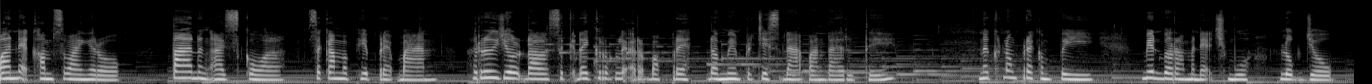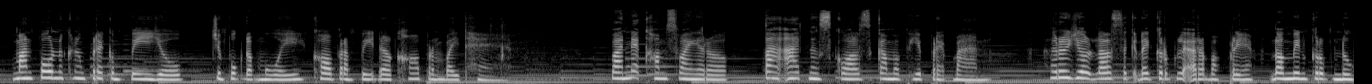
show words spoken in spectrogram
បើអ្នកខំស្វែងរកតើនឹងអាចស្គាល់សកម្មភាពព្រះបាន ឬយល់ដល់សេចក្តីគ្រប់លក្ខរបស់ព្រះដ៏មានប្រជាស្ដាបានដែរឬទេ នៅក្នុងព្រះគម្ពីរមានបរិសម្នាក់ឈ្មោះលោកយោបបានពោលនៅក្នុងព្រះគម្ពីរយោបជំពូក11ខ7ដល់ខ8ថាបើអ្នកខំស្វែងរក តើអាចនឹងស្គាល់សកម្មភាពព្រះបាន ឬយល់ដល់សេចក្តីគ្រប់លក្ខរបស់ព្រះដ៏មានគ្រប់នោះ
